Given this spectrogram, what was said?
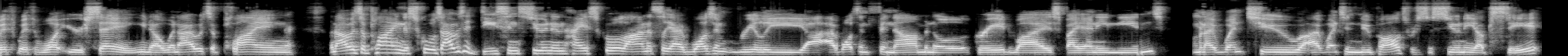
with with what you're saying. You know, when I was applying when I was applying to schools, I was a decent student in high school. Honestly, I wasn't really I wasn't phenomenal grade wise by any means. When I went to I went to New Paltz, which is a SUNY upstate,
